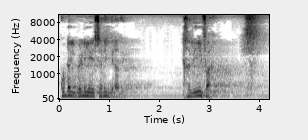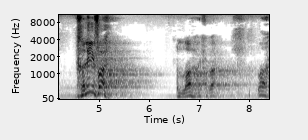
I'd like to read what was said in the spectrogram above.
குடல் வெளியே சரிகிறது ஹலீஃபா ஹலீஃபா! அல்லாஹ் அல்லாஹ்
